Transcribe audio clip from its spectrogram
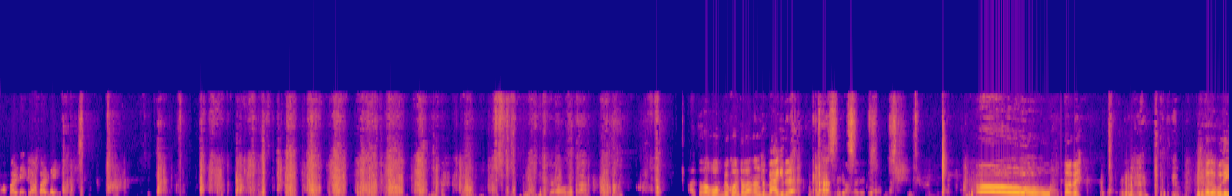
ಕಬಡ್ಡಿ ಕಬಡ್ಡಿ. ಈ ತರ ಹೋಗ್ಬೇಕಾ? ಆ ಥರ ಹೋಗ್ಬೇಕು ಅಂತಲ್ಲ ನಂದು ಬ್ಯಾಗ್ ಇದೆ. ತಾರೆ. ದುರ್ಗದ ಹುಲಿ.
